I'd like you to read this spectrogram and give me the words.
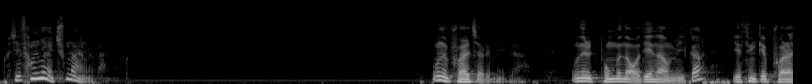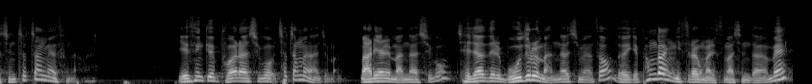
그것이 성령의 충만함을 받는 것. 오늘 부활절입니다. 오늘 본문은 어디에 나옵니까? 예수님께 부활하신 첫 장면에서 나와요. 예수님께 부활하시고 첫 장면 아니죠. 마리아를 만나시고 제자들 모두를 만나시면서 너에게 평강이 있으라고 말씀하신 다음에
